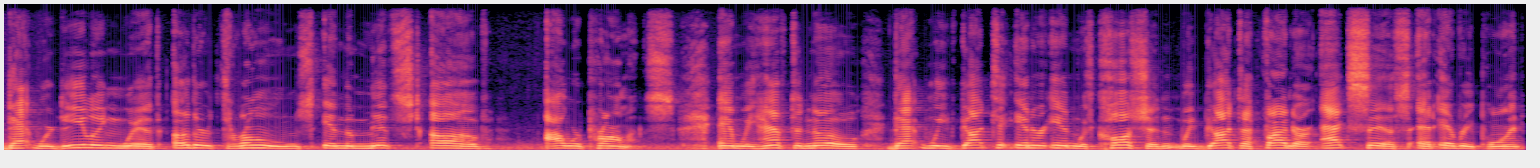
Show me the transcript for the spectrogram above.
that we're dealing with other thrones in the midst of our promise. And we have to know that we've got to enter in with caution. We've got to find our access at every point,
